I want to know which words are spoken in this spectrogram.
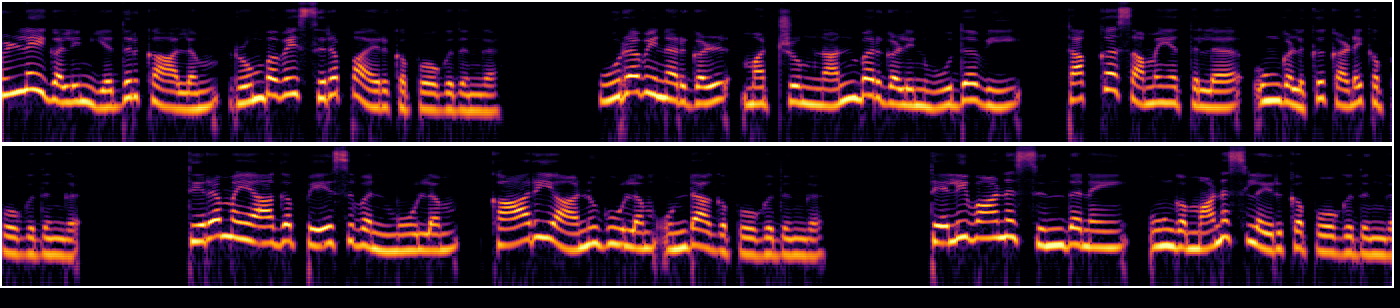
பிள்ளைகளின் எதிர்காலம் ரொம்பவே சிறப்பா இருக்க போகுதுங்க. உறவினர்கள் மற்றும் நண்பர்களின் உதவி தக்க சமயத்துல உங்களுக்கு கிடைக்கப் போகுதுங்க. திறமையாக பேசுவன் மூலம் காரிய அனுகூலம் உண்டாக போகுதுங்க. தெளிவான சிந்தனை உங்க மனசுல இருக்க போகுதுங்க.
